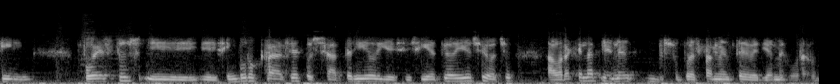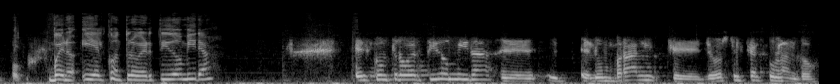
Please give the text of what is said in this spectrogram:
sin puestos y, y sin burocracia, pues se ha tenido 17 o 18. Ahora que la tienen, supuestamente debería mejorar un poco. Bueno, ¿y el controvertido, mira? El controvertido mira eh, el umbral que yo estoy calculando,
